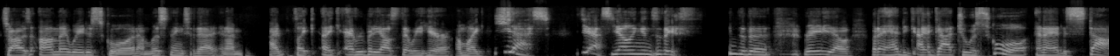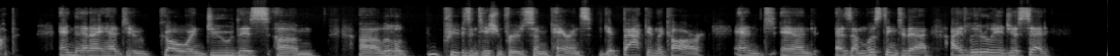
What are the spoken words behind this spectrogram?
So I was on my way to school and I'm listening to that. And I'm, I'm like, like everybody else that we hear, I'm like, yes, yes, yelling into the, into the radio. But I had to, I got to a school and I had to stop and then I had to go and do this um, uh, little presentation for some parents. Get back in the car, and and as I'm listening to that, I literally had just said,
